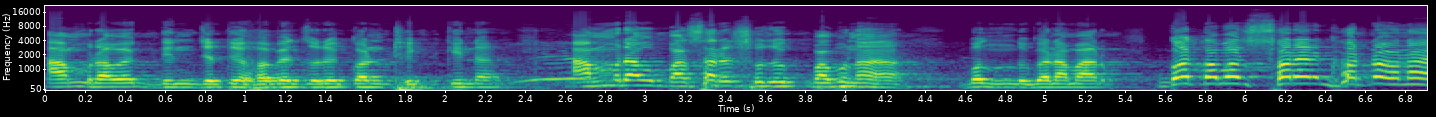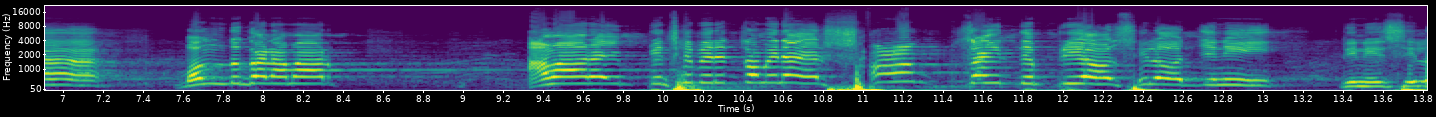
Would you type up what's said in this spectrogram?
আমরাও একদিন যেতে হবে জোরে কন ঠিক কিনা? আমরাও বাঁচার সুযোগ পাবো না। বন্ধুগণ, আমার, গত বছরের ঘটনা, বন্ধুগণ, আমার আমার এই পৃথিবীর জমিনে সবচাইতে প্রিয় ছিল যিনি তিনি ছিল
